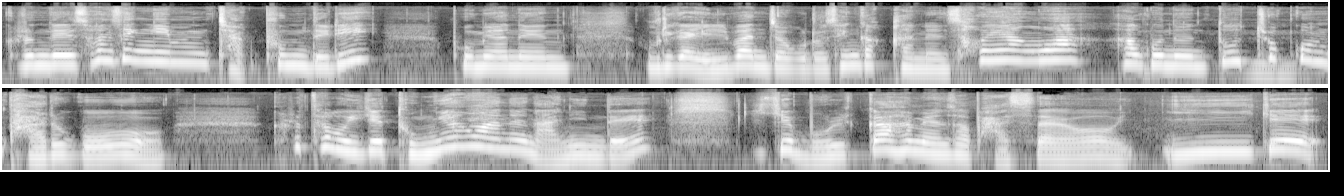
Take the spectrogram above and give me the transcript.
그런데 선생님 작품들이 보면은 우리가 일반적으로 생각하는 서양화하고는 또 조금 다르고 그렇다고 이게 동양화는 아닌데 이게 뭘까 하면서 봤어요. 이게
